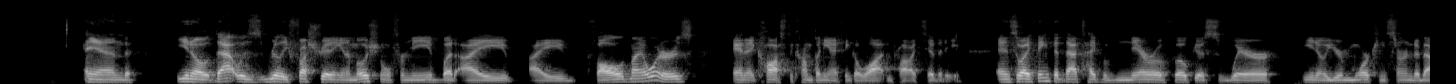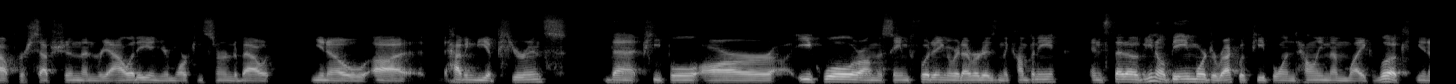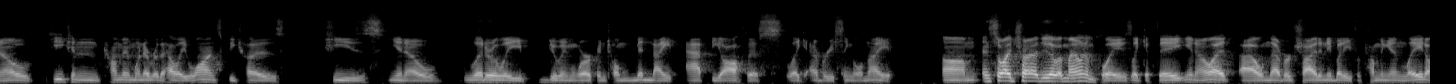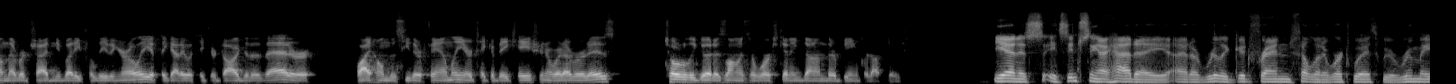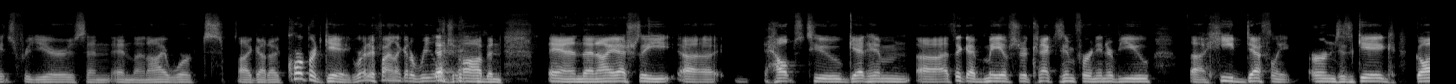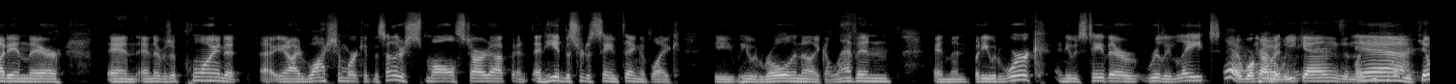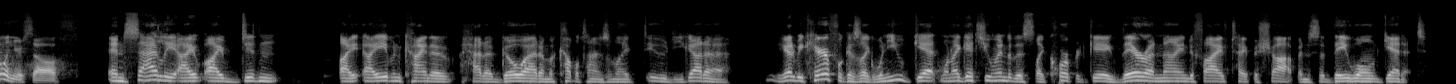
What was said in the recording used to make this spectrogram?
And you know that was really frustrating and emotional for me but i i followed my orders and it cost the company i think a lot in productivity and so i think that that type of narrow focus where you know you're more concerned about perception than reality and you're more concerned about you know uh, having the appearance that people are equal or on the same footing or whatever it is in the company instead of you know being more direct with people and telling them like look you know he can come in whenever the hell he wants because he's you know literally doing work until midnight at the office like every single night. Um, and so i try to do that with my own employees. Like if they you know I, i'll never chide anybody for coming in late. I'll never chide anybody for leaving early. If they got to go take their dog to the vet or fly home to see their family or take a vacation or whatever it is totally good as long as their work's getting done and they're being productive Yeah, and it's it's interesting. I had a I had a really good friend, fellow that I worked with. We were roommates for years, and and then I worked. I got a corporate gig, right? I finally got a real job, and and then I actually uh, helped to get him. Uh, I think I may have sort of connected him for an interview. Uh, he definitely earned his gig, got in there, and and there was a point at uh, you know I'd watched him work at this other small startup, and and he had the sort of same thing of like he he would roll into like eleven, and then but he would work and he would stay there really late. Yeah, know, on the weekends and like Yeah. you're, killing yourself. and sadly i i didn't i i even kind of had a go at him a couple times i'm like dude you gotta you gotta be careful because like when you get when i get you into this like corporate gig they're a nine to five type of shop and so they won't get it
